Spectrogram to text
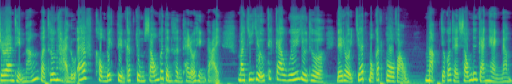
Gerard thì mắng và thương hại lũ F không biết tìm cách chung sống với tình hình thay đổi hiện tại mà chỉ giữ cái cao quý dư thừa để rồi chết một cách vô vọng, mặc cho có thể sống đến cả ngàn năm.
